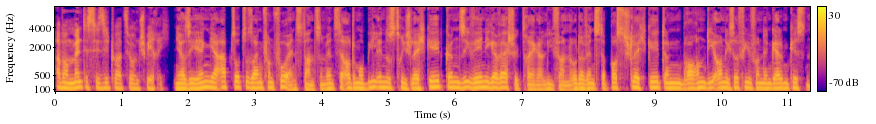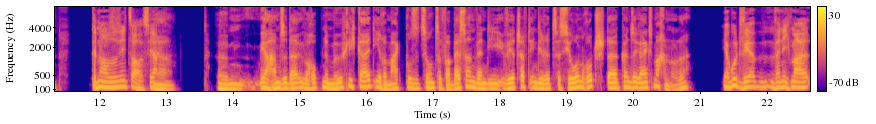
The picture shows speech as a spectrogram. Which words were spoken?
Aber im Moment ist die Situation schwierig. Ja, Sie hängen ja ab sozusagen von Vorinstanzen. Wenn es der Automobilindustrie schlecht geht, können Sie weniger Werkstückträger liefern. Oder wenn es der Post schlecht geht, dann brauchen die auch nicht so viel von den gelben Kisten. Genau so sieht's aus, ja. ja. Ähm, ja, haben Sie da überhaupt eine Möglichkeit, Ihre Marktposition zu verbessern, wenn die Wirtschaft in die Rezession rutscht? Da können Sie gar nichts machen, oder? Ja gut, wir, wenn ich mal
